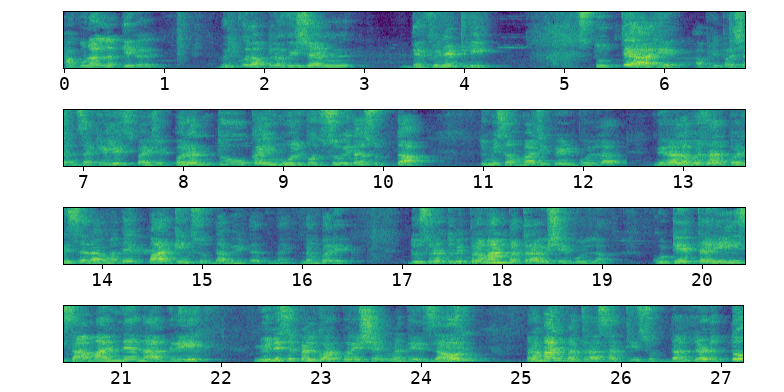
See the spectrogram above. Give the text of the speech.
हा कुणाला नक्की करेल? बिलकुल आपलं विजन डेफिनेटली स्तुत्य आहे. आपली प्रशंसा केलीच पाहिजे. परंतु काही मूलभूत सुविधा सुद्धा तुम्ही संभाजी पेठ बोललात. निराला बाजार परिसरामध्ये पार्किंग सुद्धा भेटत नाही. नंबर एक. दुसरं तुम्ही प्रमाणपत्राविषयी बोलला कुठेतरी सामान्य नागरिक म्युनिसिपल कॉर्पोरेशनमध्ये जाऊन प्रमाणपत्रासाठी सुद्धा लढतो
